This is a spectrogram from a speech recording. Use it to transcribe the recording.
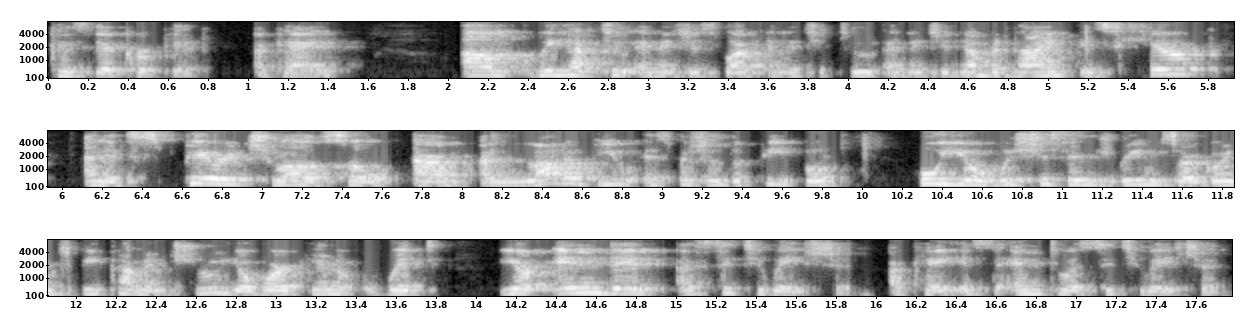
because they're crooked okay? Um we have two energies one energy two energy. Number nine is here and it's spiritual. So um, a lot of you, especially the people who your wishes and dreams are going to be coming true, you're working with, you're ending a situation, okay? It's the end to a situation.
